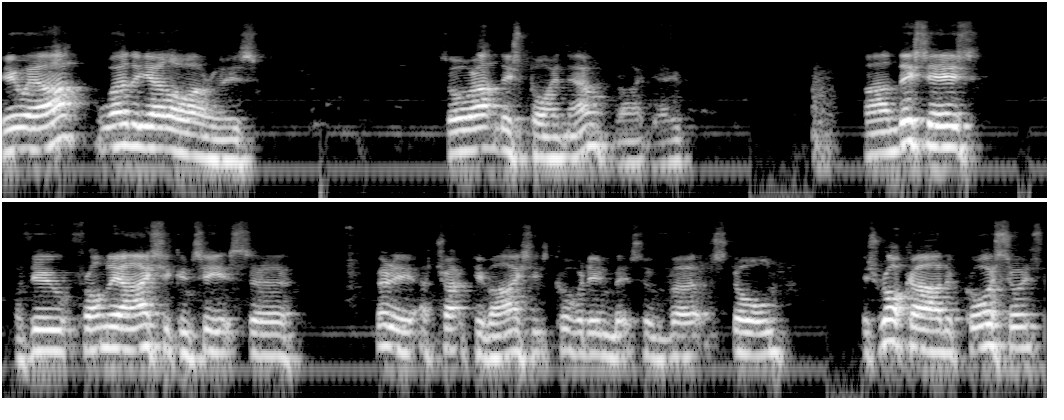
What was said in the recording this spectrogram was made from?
Here we are, where the yellow arrow is. So we're at this point now. Right, Dave. And this is a view from the ice. You can see it's uh, very attractive ice. It's covered in bits of uh, stone. It's rock hard, of course, so it's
